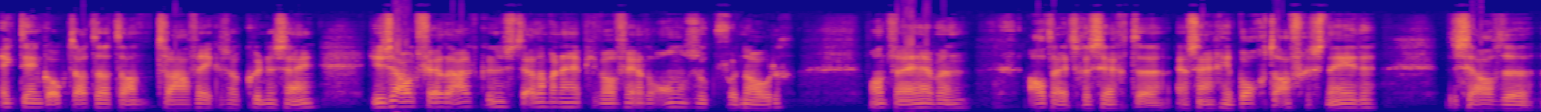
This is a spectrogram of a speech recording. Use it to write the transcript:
Ik denk ook dat dat dan twaalf weken zou kunnen zijn. Je zou het verder uit kunnen stellen, maar dan heb je wel verder onderzoek voor nodig. Want wij hebben altijd gezegd, uh, er zijn geen bochten afgesneden. Dezelfde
